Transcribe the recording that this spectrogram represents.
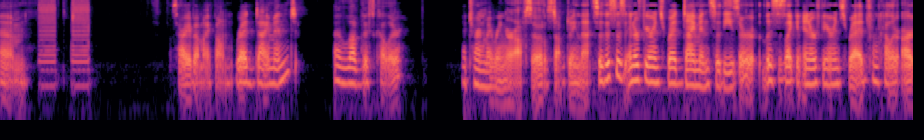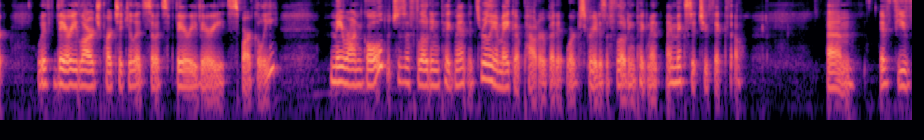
Um, sorry about my phone. Red Diamond. I love this color. I turned my ringer off so it'll stop doing that. So this is interference red diamond. So these are, this is like an interference red from Colourarte with very large particulates, so it's very, very sparkly. Mehron Gold, which is a floating pigment. It's really a makeup powder, but it works great as a floating pigment. I mixed it too thick though. Um, if you've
